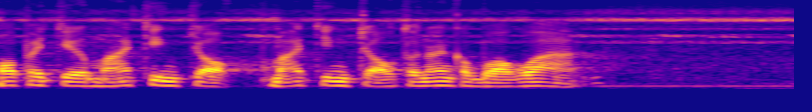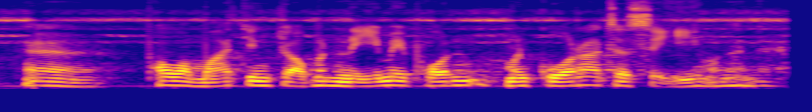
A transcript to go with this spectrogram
พอไปเจอหมาจิ้งจอก หมาจิ้งจอกตัวนั้นก็บอกว่าเออเพราะว่าหมาจิ้งจอกมันหนีไม่พ้น มันกลัวราชสีเหมือนกันนะ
